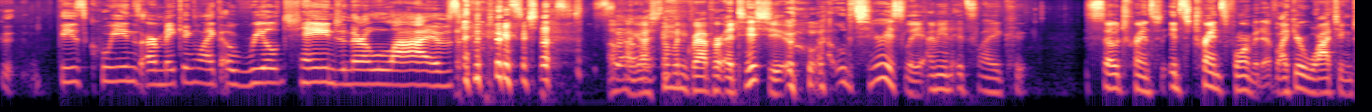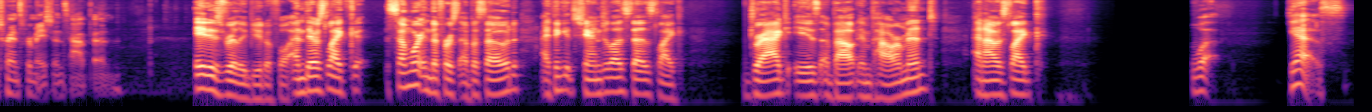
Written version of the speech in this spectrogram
these queens are making like a real change in their lives. And it's just Oh my gosh, someone grab her a tissue. seriously i mean it's like so trans it's transformative like you're watching transformations happen It is really beautiful. And there's like somewhere in the first episode, I think it's Shangela says like drag is about empowerment. And I was like, what? Yes.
